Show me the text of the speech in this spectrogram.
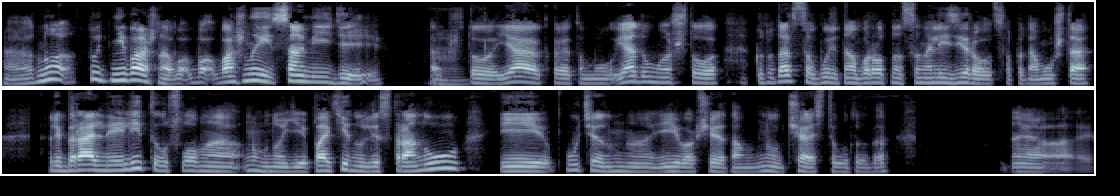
э, но тут не важно, важны сами идеи. Так mm-hmm. что я к этому, я думаю, что государство будет наоборот национализироваться, потому что либеральные элиты, условно, ну, многие покинули страну, и Путин, и вообще там, ну, часть вот эта, э,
